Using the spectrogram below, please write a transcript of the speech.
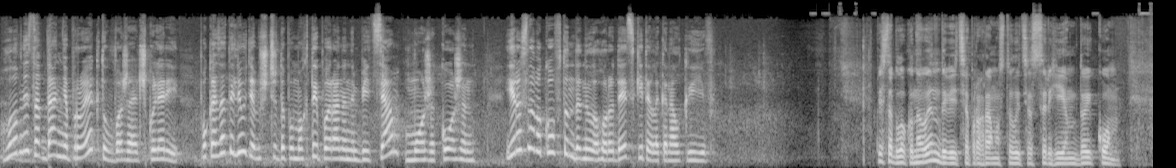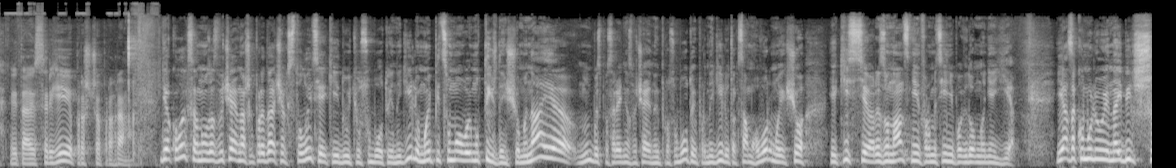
Головне завдання проекту, вважають школярі, показати людям, що допомогти пораненим бійцям може кожен. Ярослава Ковтун, Данило Городецький, телеканал Київ. Після блоку новин дивіться програму Столиця з Сергієм Дойком. Вітаю Сергію. Про що програма? Дякую, Олекса. Ну зазвичай в наших передачах столиці, які йдуть у суботу і неділю, ми підсумовуємо тиждень, що минає. Ну безпосередньо, звичайно, і про суботу, і про неділю так само говоримо, якщо якісь резонансні інформаційні повідомлення є. Я закумулюю найбільш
